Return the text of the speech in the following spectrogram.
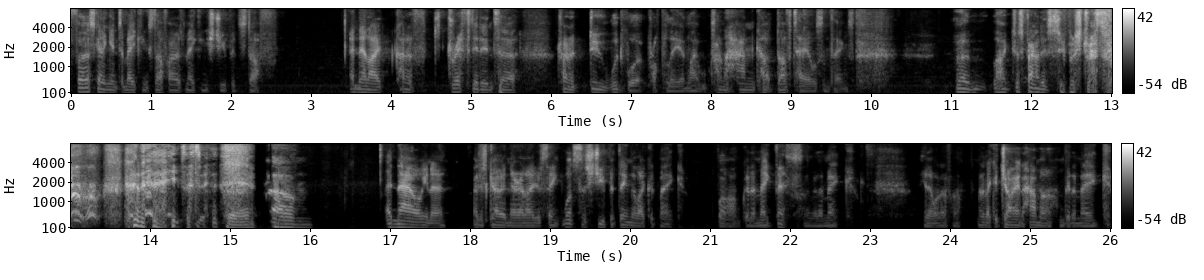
first getting into making stuff, I was making stupid stuff. And then I kind of drifted into trying to do woodwork properly and like trying to hand cut dovetails and things. And like just found it super stressful and I hated it. Yeah. Um, and now, you know, I just go in there and I just think, what's the stupid thing that I could make? Well, I'm going to make this. I'm going to make, you know, whatever. I'm going to make a giant hammer. I'm going to make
